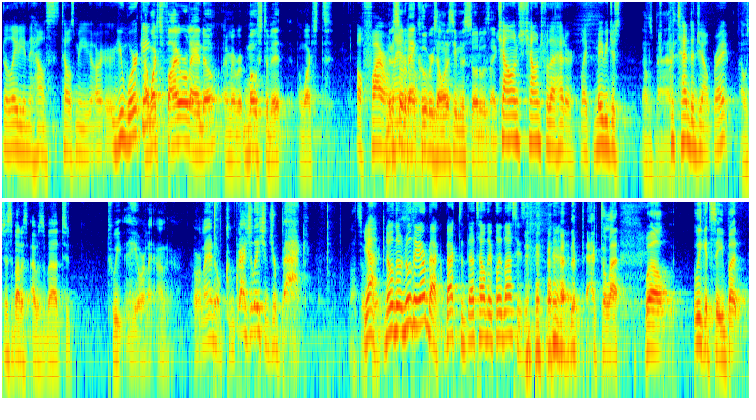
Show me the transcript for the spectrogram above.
the lady in the house tells me, "Are, are you working?" I watched Fire Orlando. I remember most of it. I watched oh, fire Minnesota Orlando. Vancouver because I want to see Minnesota was like Challenge, challenge for that header. Like maybe just that was bad. pretend to jump, right? I was just about to, I was about to tweet, "Hey Orlando, Orlando, congratulations, you're back." Not so Yeah. quick. No, no, no, they are back. Back to that's how they played last season. They're back to last. Well, we could see, but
